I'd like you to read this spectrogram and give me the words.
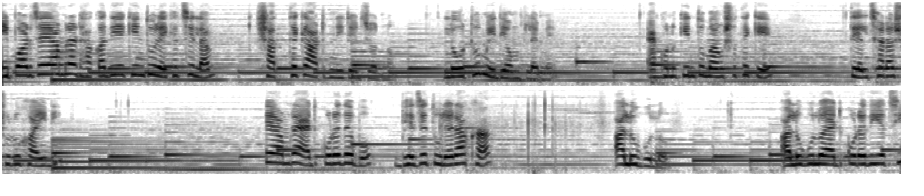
এই পর্যায়ে আমরা ঢাকা দিয়ে কিন্তু রেখেছিলাম সাত থেকে আট মিনিটের জন্য লো টু মিডিয়াম ফ্লেমে এখনও কিন্তু মাংস থেকে তেল ছাড়া শুরু হয়নি। আমরা অ্যাড করে দেব ভেজে তুলে রাখা আলুগুলো। আলুগুলো অ্যাড করে দিয়েছি,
